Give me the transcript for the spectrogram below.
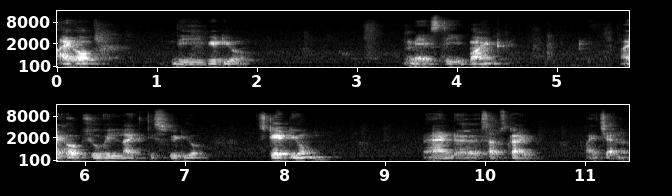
I hope the video makes the point. I hope you will like this video. Stay tuned and uh, subscribe my channel.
